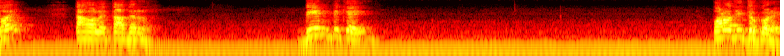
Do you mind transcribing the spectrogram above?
হয়, তাহলে তাদের বিএনপিকে পরাজিত করে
